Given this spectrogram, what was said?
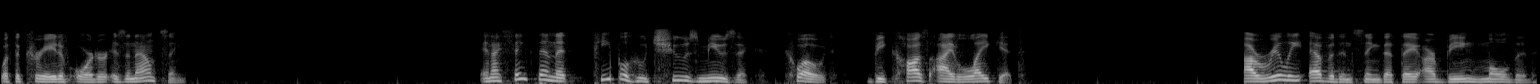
what the creative order is announcing. And I think then that people who choose music, quote, because I like it, are really evidencing that they are being molded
